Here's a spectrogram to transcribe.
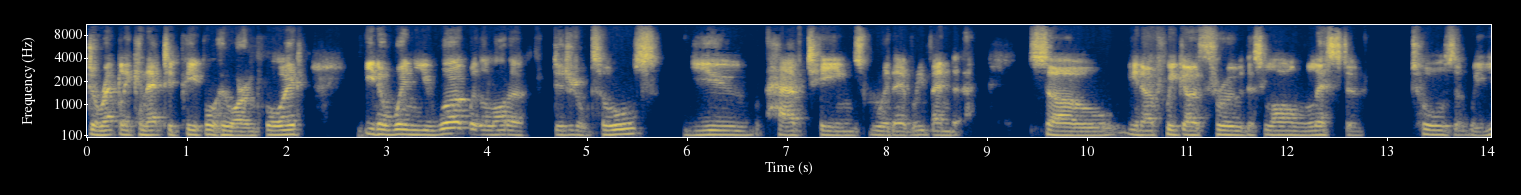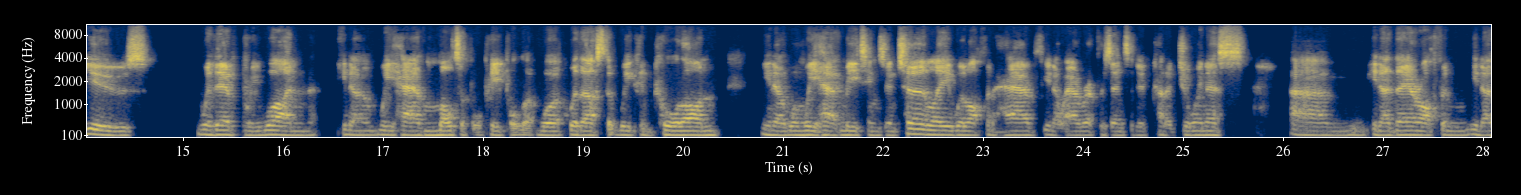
directly connected people who are employed. You know, when you work with a lot of digital tools, you have teams with every vendor. So, you know, if we go through this long list of tools that we use, with every one, you know, we have multiple people that work with us that we can call on. You know, when we have meetings internally, we'll often have, you know, our representative kind of join us. Um, you know, they're often, you know,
